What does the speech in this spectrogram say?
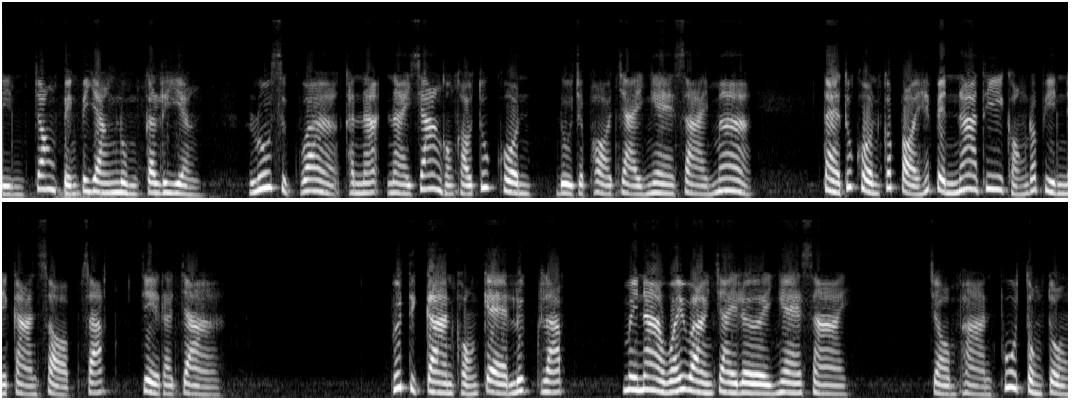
ลินจ้องเป่งไปยังหนุ่มกะเลียง รู้สึกว่าคณะนายจ้างของเขาทุกคนดูจะพอใจแง่ทรายมาก แต่ทุกคนก็ปล่อยให้เป็นหน้าที่ของรพินในการสอบซัก เจรจา พฤติการของแกลึกลับ ไม่น่าไว้วางใจเลยแง่ทราย จอมพานพูดตรง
